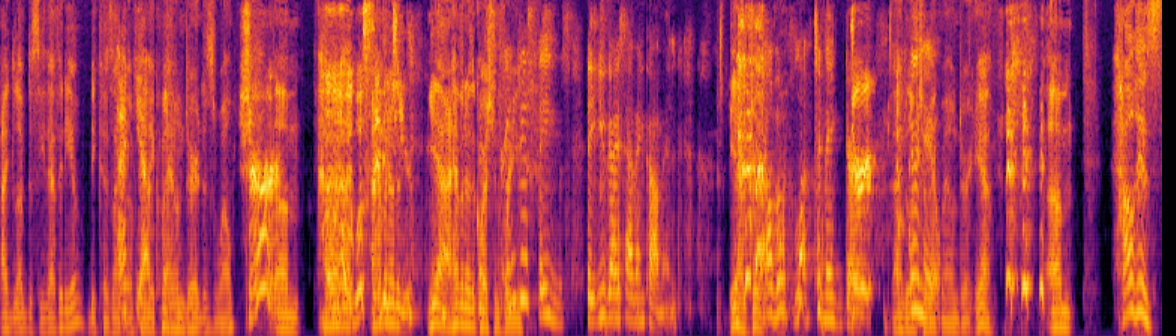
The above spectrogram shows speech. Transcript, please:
i'd love to see that video because i love yeah. to make my own dirt as well sure um however we'll send it to you. yeah i have another question for you strangest things that you guys have in common yeah dirt. y'all both love to make dirt, dirt. i'd love Who to knew? make my own dirt yeah um How has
